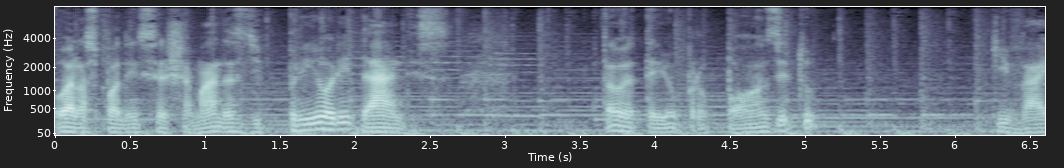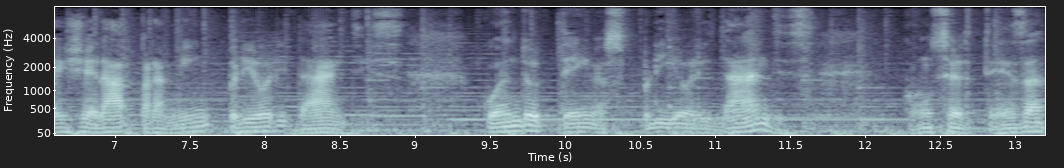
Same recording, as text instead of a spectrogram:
ou elas podem ser chamadas de prioridades. Então eu tenho um propósito que vai gerar para mim prioridades quando eu tenho as prioridades, com certeza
